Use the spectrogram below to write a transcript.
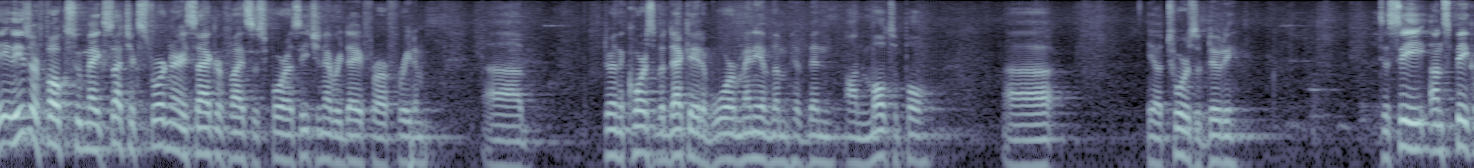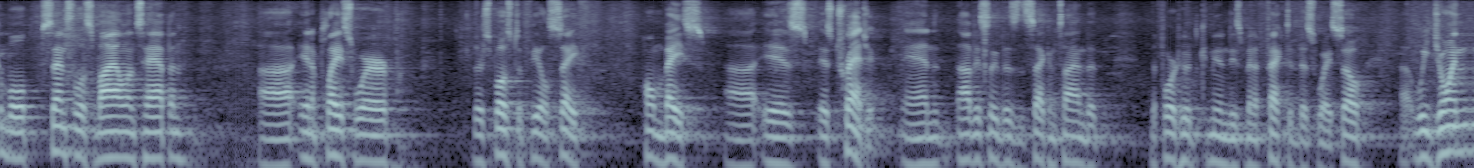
th- these are folks who make such extraordinary sacrifices for us each and every day for our freedom. Uh, During the course of a decade of war, many of them have been on multiple, uh, you know, tours of duty. To see unspeakable, senseless violence happen uh, in a place where they're supposed to feel safe, home base, uh, is, is tragic. And obviously, this is the second time that the Fort Hood community has been affected this way. So uh, we join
